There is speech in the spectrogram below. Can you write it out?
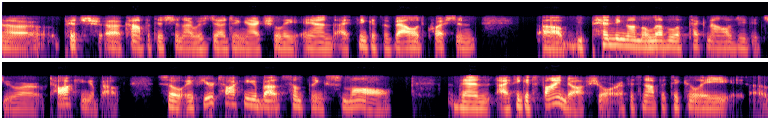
uh, pitch uh, competition I was judging actually, and I think it's a valid question uh, depending on the level of technology that you are talking about. So if you're talking about something small, then I think it's fine to offshore if it's not particularly uh,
